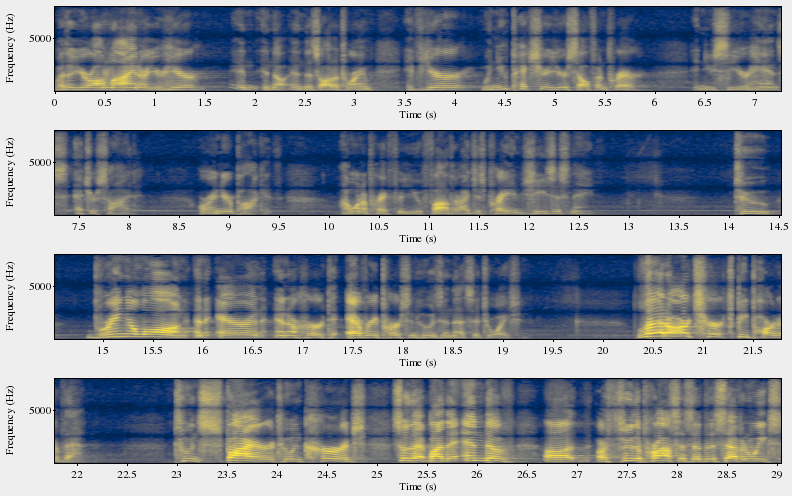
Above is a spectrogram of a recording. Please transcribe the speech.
Whether you're online or you're here in, in, the, in this auditorium, if you're when you picture yourself in prayer and you see your hands at your side or in your pocket, I want to pray for you. Father, I just pray in Jesus' name to bring along an Aaron and a Hur to every person who is in that situation. Let our church be part of that, to inspire, to encourage, so that by the end of uh, or through the process of the seven weeks,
